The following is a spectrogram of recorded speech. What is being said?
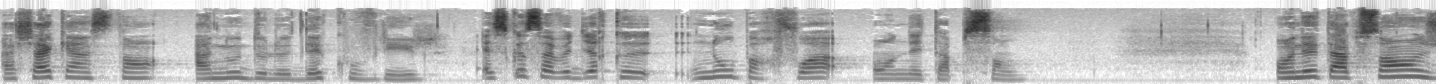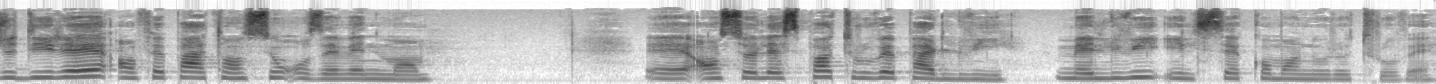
à chaque instant, à nous de le découvrir. Est-ce que ça veut dire que nous, parfois, on est absent? On est absent, je dirais, on ne fait pas attention aux événements. Et on ne se laisse pas trouver par lui, mais lui, il sait comment nous retrouver.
